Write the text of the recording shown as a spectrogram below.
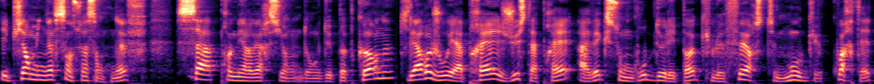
Et puis en 1969, sa première version donc de Popcorn, qu'il a rejoué après, juste après, avec son groupe de l'époque, le First Moog Quartet.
